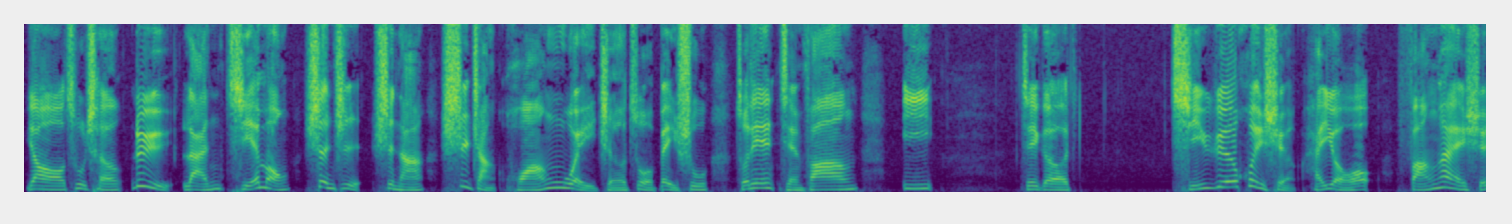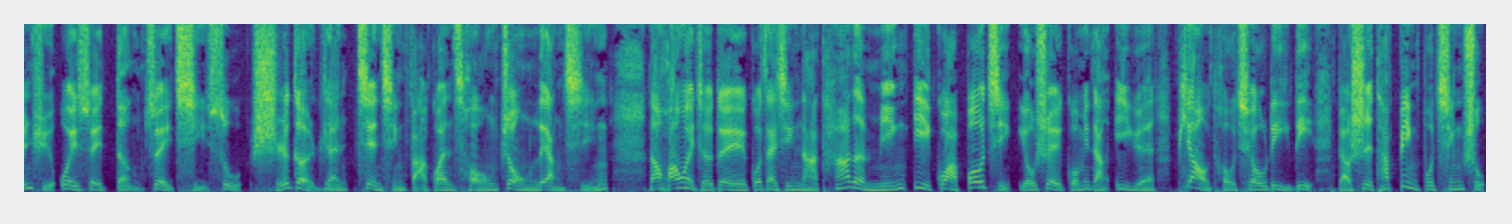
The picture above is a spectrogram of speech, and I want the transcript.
要促成绿蓝结盟，甚至是拿市长黄伟哲做背书。昨天检方一这个其约贿选，还有。妨碍选举未遂等罪起诉十个人，建请法官从重量刑。那黄伟哲对郭在清拿他的名义挂波警，游说国民党议员票投邱丽丽，表示他并不清楚，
